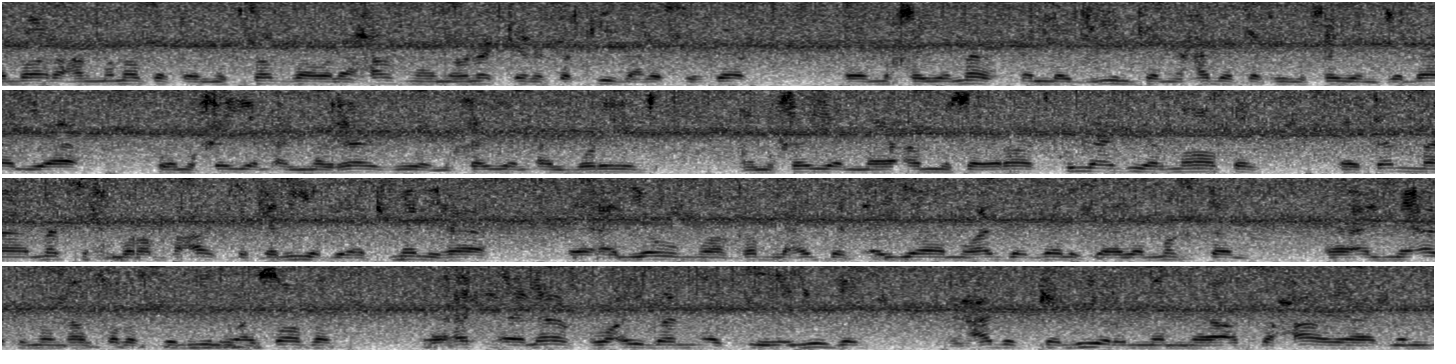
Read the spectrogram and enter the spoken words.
عبارة عن مناطق مكتظة ولاحظنا أن هناك كان تركيز على استهداف مخيمات اللاجئين كما حدث في مخيم جباليا ومخيم المغازي ومخيم البريج ومخيم النصيرات كل هذه المناطق تم مسح مربعات سكنية بأكملها اليوم وقبل عدة أيام وأدى ذلك إلى مقتل المئات من الفلسطينيين. وإصابة الآلاف وأيضا يوجد عدد كبير من الضحايا من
